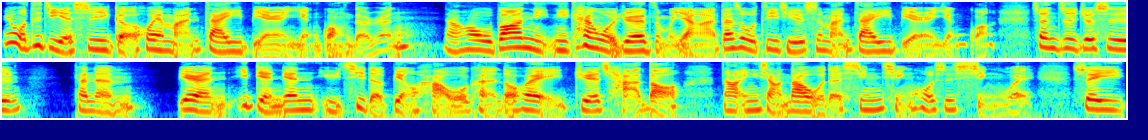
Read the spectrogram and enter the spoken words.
因为我自己也是一个会蛮在意别人眼光的人。然后我不知道你你看我觉得怎么样啊？但是我自己其实是蛮在意别人眼光，甚至就是可能别人一点点语气的变化，我可能都会觉察到，然后影响到我的心情或是行为。所以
